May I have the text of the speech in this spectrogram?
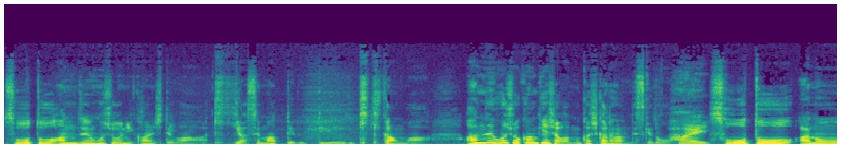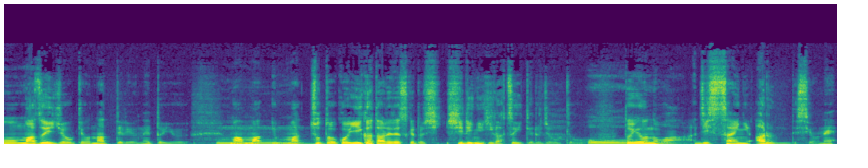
相当安全保障に関しては危機が迫ってるっていう危機感は、安全保障関係者は昔からなんですけど、はい、相当あのまずい状況になってるよねという、まあままちょっとこう言い方あれですけど、尻に火がついてる状況。というのは実際にあるんですよね。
